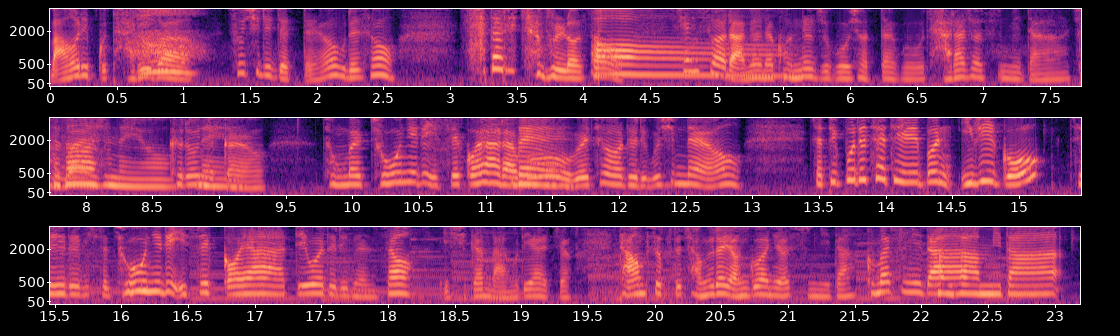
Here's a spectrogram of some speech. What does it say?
마을 입구 다리가 소실이 됐대요. 그래서 사다리차 불러서 아~ 생수와 라면을 건네주고 오셨다고 잘하셨습니다. 대단하시네요. 그러니까요. 네. 정말 좋은 일이 있을 거야라고 네. 외쳐드리고 싶네요. 자, 빅보드 차트 1분 1위 곡 제이레미 씨의 좋은 일이 있을 거야 띄워드리면서 이 시간 마무리하죠. 다음 수부터 정유라 연구원이었습니다. 고맙습니다. 감사합니다.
